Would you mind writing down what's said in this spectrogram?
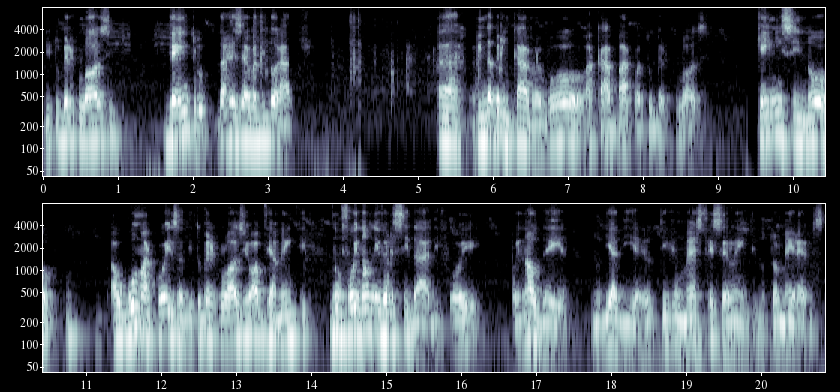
de tuberculose dentro da reserva de Dourados. Ah, ainda brincava, eu vou acabar com a tuberculose. Quem me ensinou alguma coisa de tuberculose, obviamente, não foi na universidade, foi, foi na aldeia, no dia a dia. Eu tive um mestre excelente, Dr. Meireles,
